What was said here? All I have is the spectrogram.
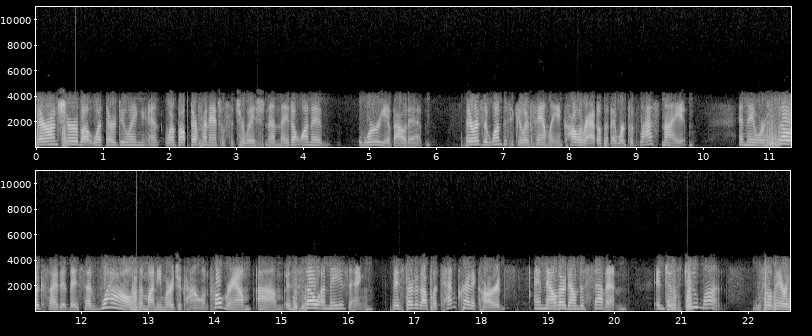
They're unsure about what they're doing and about their financial situation and they don't want to worry about it. There was a one particular family in Colorado that I worked with last night and they were so excited. They said, "Wow, the Money Merge account program um, is so amazing." They started off with 10 credit cards, and now they're down to seven in just two months. So they are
